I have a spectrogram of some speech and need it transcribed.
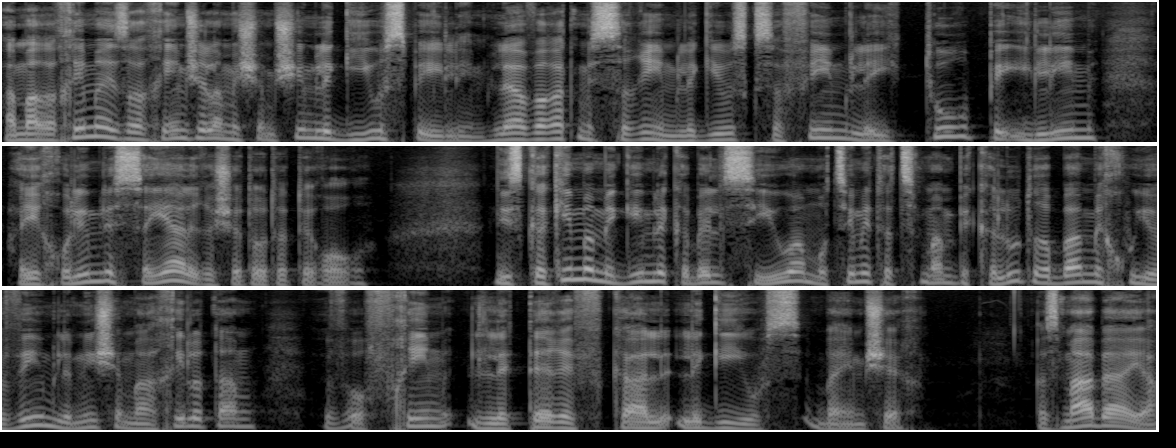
המערכים האזרחיים שלה משמשים לגיוס פעילים, להעברת מסרים, לגיוס כספים, לאיתור פעילים היכולים לסייע לרשתות הטרור. נזקקים המגיעים לקבל סיוע מוצאים את עצמם בקלות רבה מחויבים למי שמאכיל אותם והופכים לטרף קל לגיוס בהמשך. אז מה הבעיה?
